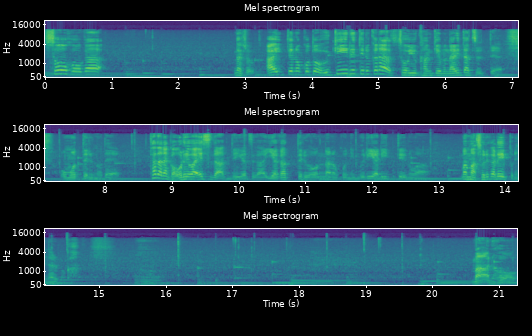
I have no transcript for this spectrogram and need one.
双方がなんでしょう相手のことを受け入れてるからそういう関係も成り立つって思ってるのでただなんか俺は S だっていうやつが嫌がってる女の子に無理やりっていうのはまあまあそれがレイプになるのか、まああの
